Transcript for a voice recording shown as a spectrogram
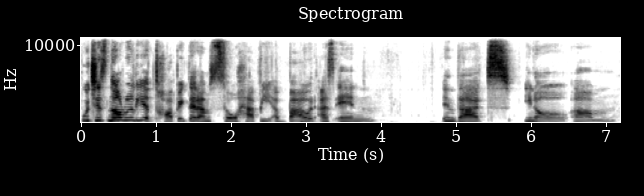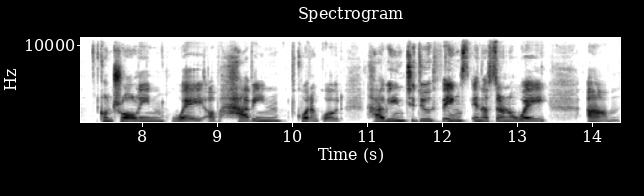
which is not really a topic that I'm so happy about, as in in that you know um, controlling way of having quote unquote having to do things in a certain way um,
